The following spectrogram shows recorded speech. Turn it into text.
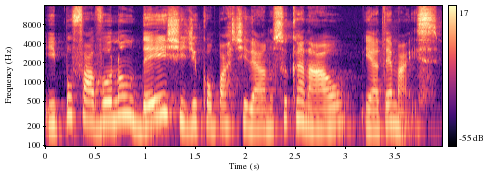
e por favor, não deixe de compartilhar no seu canal e até mais.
